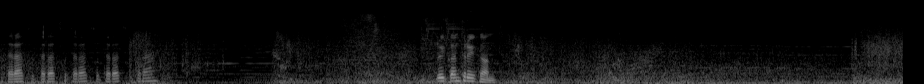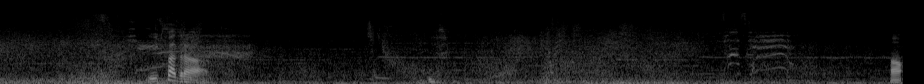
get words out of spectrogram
Co teraz, co teraz, co teraz, co teraz, co teraz? Trójkąt, trójkąt. I kwadrat. O.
